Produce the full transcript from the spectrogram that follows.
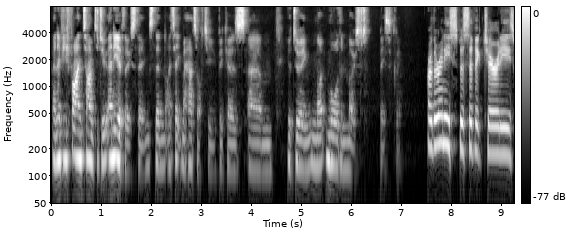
and if you find time to do any of those things, then I take my hat off to you because um, you're doing mo- more than most, basically. Are there any specific charities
